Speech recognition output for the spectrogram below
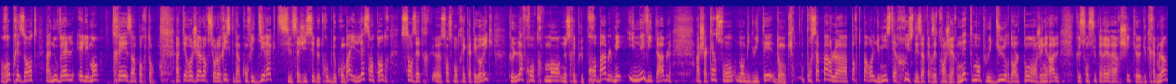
représente un nouvel élément très important. Interrogé alors sur le risque d'un conflit direct s'il s'agissait de troupes de combat, il laisse entendre, sans, être, euh, sans se montrer catégorique, que l'affrontement ne serait plus probable, mais inévitable. À chacun son ambiguïté, donc. Pour sa part, la porte-parole du ministère russe des Affaires étrangères, nettement plus dur dans le ton en général que son supérieur hiérarchique du Kremlin,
